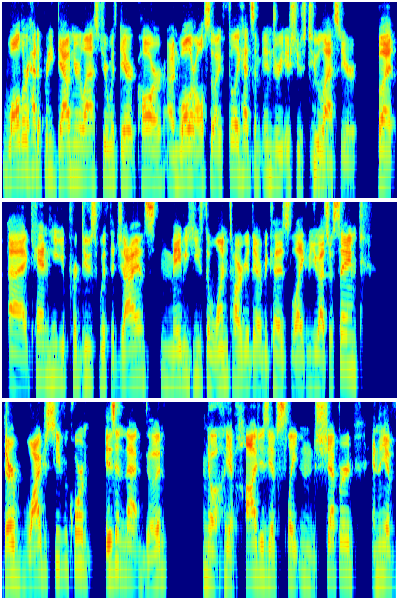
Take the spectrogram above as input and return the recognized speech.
Waller had a pretty down year last year with Derek Carr, and Waller also I feel like had some injury issues too mm-hmm. last year. But uh, can he produce with the Giants? Maybe he's the one target there because, like you guys are saying, their wide receiver core isn't that good. You know, you have Hodges, you have Slayton and Shepard, and then you have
